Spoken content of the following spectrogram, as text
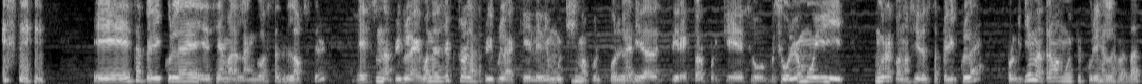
bien. Eh, esta película eh, se llama La Langosta de Lobster. Es una película, bueno, yo creo la película que le dio muchísima popularidad a este director porque se, se volvió muy, muy reconocida esta película porque tiene una trama muy peculiar, la verdad.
